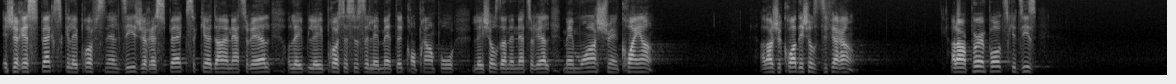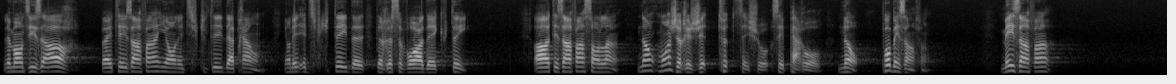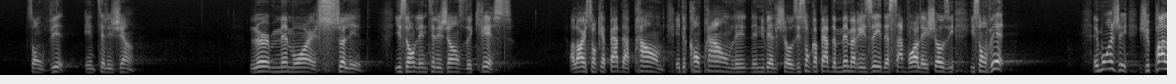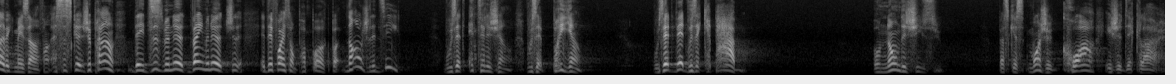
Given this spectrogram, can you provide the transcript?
Et je respecte ce que les professionnels disent, je respecte ce que dans le naturel, les, processus et les méthodes qu'on prend pour les choses dans le naturel. Mais moi, je suis un croyant. Alors, je crois des choses différentes. Alors, peu importe ce qu'ils disent, le monde dit Ah, ben, tes enfants, ils ont une difficulté d'apprendre. Ils ont une difficulté de, de recevoir, d'écouter. Ah, tes enfants sont lents. Non, moi, je rejette toutes ces choses, ces paroles. Non, pas mes enfants. Mes enfants sont vite intelligents. Leur mémoire est solide. Ils ont l'intelligence de Christ. Alors, ils sont capables d'apprendre et de comprendre les, nouvelles choses. Ils sont capables de mémoriser, de savoir les choses. Ils, sont vite. Et moi, je, parle avec mes enfants. C'est ce que je prends des 10 minutes, 20 minutes. Et des fois, ils sont papa, papa. Non, je le dis. Vous êtes intelligent, vous êtes brillant, vous êtes vite, vous êtes capable. Au nom de Jésus. Parce que moi, je crois et je déclare.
